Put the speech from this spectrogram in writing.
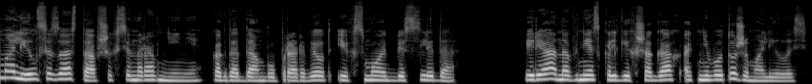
молился за оставшихся на равнине, когда дамбу прорвет, их смоет без следа. Ириана в нескольких шагах от него тоже молилась.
